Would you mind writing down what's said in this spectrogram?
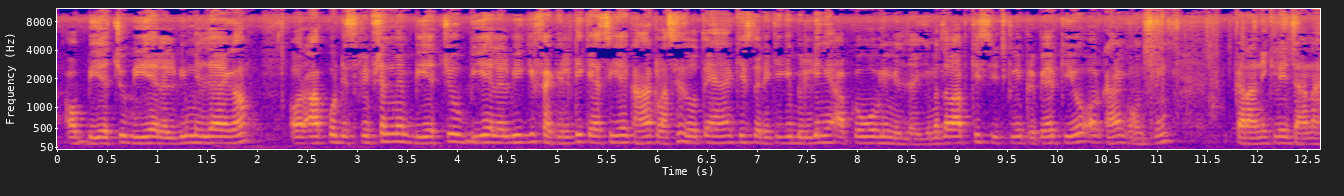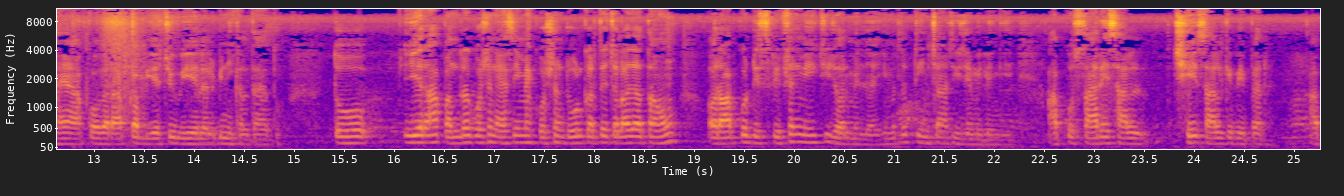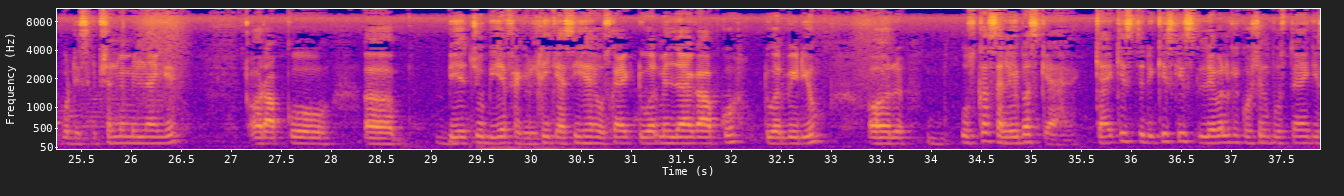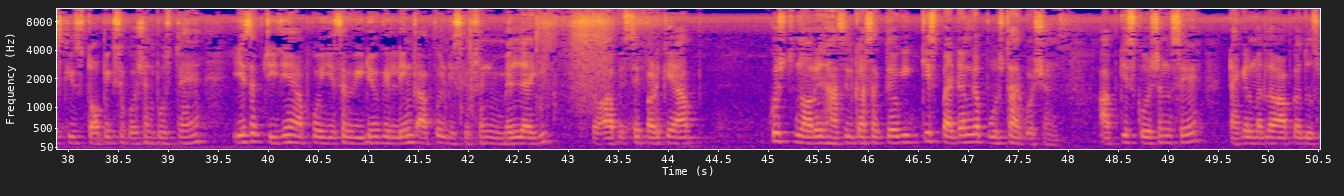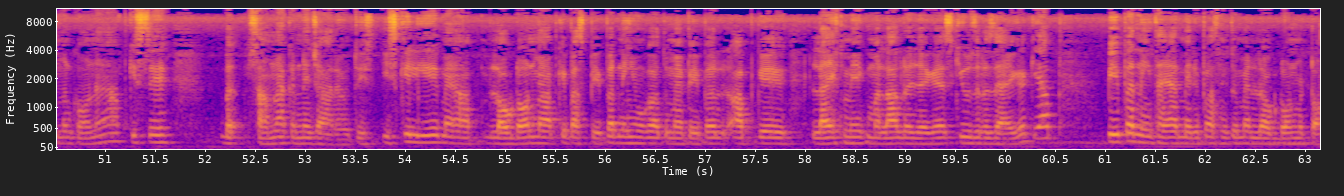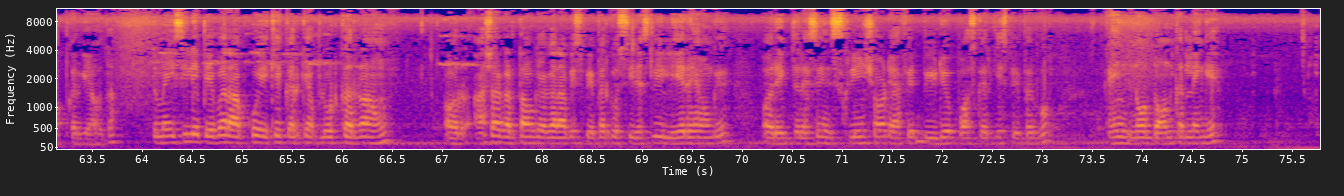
और B H U B L L B मिल जाएगा। और आपको डिस्क्रिप्शन में B H U B L L B की फैकल्टी कैसी है, कहाँ क्लासेस होते हैं, किस तरीके की बिल्डिंग है, आपको वो भी मिल जाएगी। मतलब आप किस चीज़ के लिए प्रिपेयर किए हो और कहाँ काउंसलिंग कराने के लिए जाना है आपको, अगर आपका B H U B L L B निकलता है तो। तो ये रहा पंद्रह क्वेश्चन ऐसे ही मैं क्वेश्चन रोल करते चला जाता हूँ और आपको डिस्क्रिप्शन में एक चीज़ और मिल जाएगी। मतलब तीन चार चीज़ें मिलेंगी। आपको सारे साल, छह साल के पेपर आपको डिस्क्रिप्शन में मिल जाएँगे और आपको B H U B A faculty कैसी है, उसका एक टूर मिल जाएगा आपको टूर वीडियो और उसका सिलेबस क्या है? क्या किस किस किस लेवल के क्वेश्चन पूछते हैं, किस किस टॉपिक से क्वेश्चन पूछते हैं? ये सब चीज़ें आपको, ये सब वीडियो के लिंक आपको डिस्क्रिप्शन में मिल जाएगी. तो आप इससे पढ़ के आप कुछ नॉलेज हासिल कर सकते हो कि किस पैटर्न का पूछता है क्वेश्चन आप किस क्वेश्चन से टैकल मतलब आपका दुश्मन कौन है, आप किससे सामना करने जा रहे हो तो इस, इसके लिए मैं आप लॉकडाउन में आपके पास पेपर नहीं होगा तो मैं पेपर आपके लाइफ में एक मलाल रह जाएगा एक्सक्यूज रह जाएगा कि आप पेपर नहीं था यार मेरे पास नहीं तो मैं लॉकडाउन में टॉप कर गया होता। तो मैं इसीलिए पेपर आपको एक एक करके अपलोड कर रहा हूँ और आशा करता हूँ कि अगर आप इस पेपर को सीरियसली ले रहे होंगे और एक तरह से स्क्रीनशॉट या फिर वीडियो पॉज करके इस पेपर को कहीं नोट डाउन कर लेंगे।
